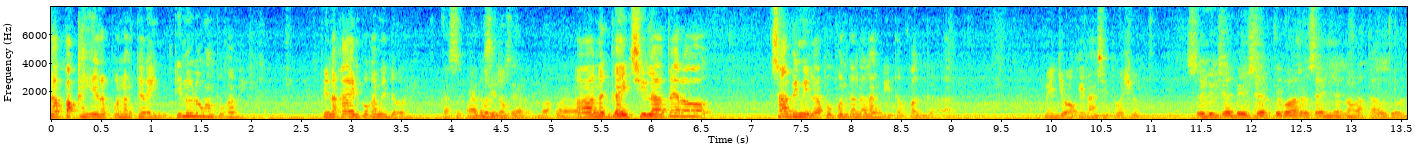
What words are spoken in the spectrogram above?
Napakahirap po ng terrain. Tinulungan po kami. Pinakain po kami doon. Kasi paano sila sir? Baka... Ah, nag-guide sila pero sabi nila pupunta na lang dito pag ah, medyo okay lang ang sitwasyon. So, ibig sabihin, sir, tiwala sa inyo mga tao doon.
